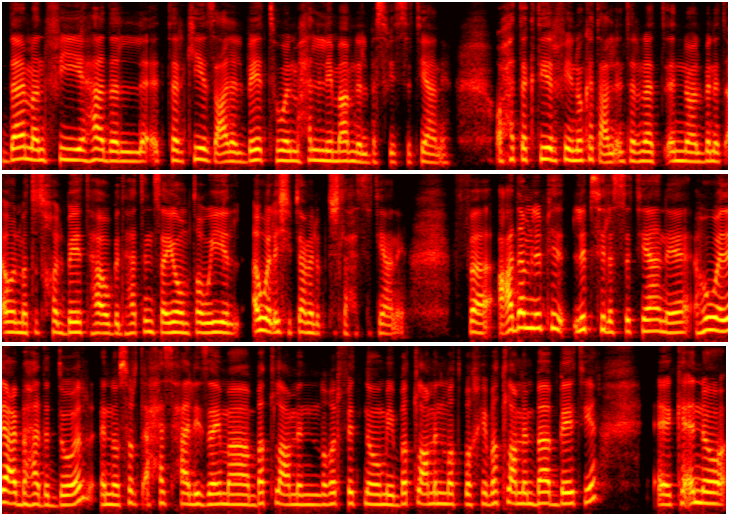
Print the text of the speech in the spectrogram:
دائما في هذا التركيز على البيت هو المحل اللي ما بنلبس فيه الستيانة وحتى كتير في نكت على الإنترنت إنه البنت أول ما تدخل بيتها وبدها تنسى يوم طويل أول إشي بتعمله بتشلح الستيانة فعدم لبسي للستيانة هو لعب هذا الدور إنه صرت أحس حالي زي ما بطلع من غرفة نومي بطلع من مطبخي بطلع من باب بيتي آه، كأنه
